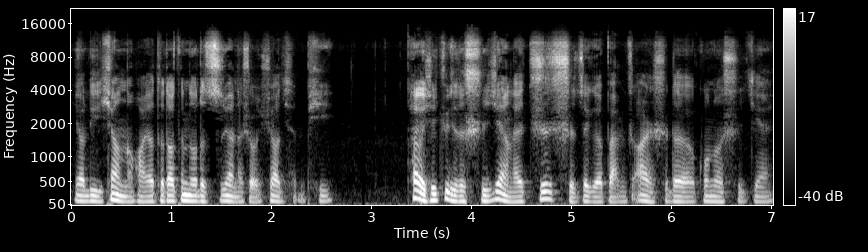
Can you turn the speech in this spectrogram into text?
要立项的话，要得到更多的资源的时候需要审批。它有些具体的实践来支持这个百分之二十的工作时间，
